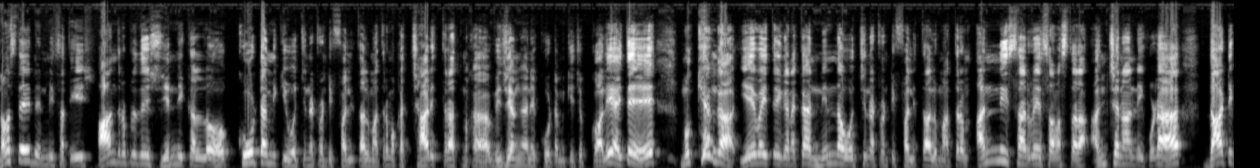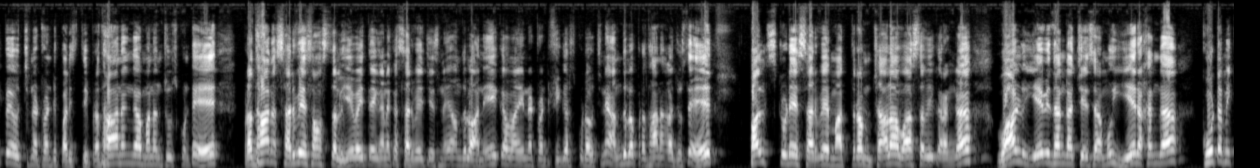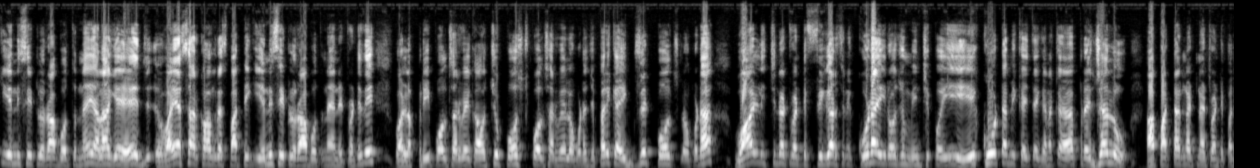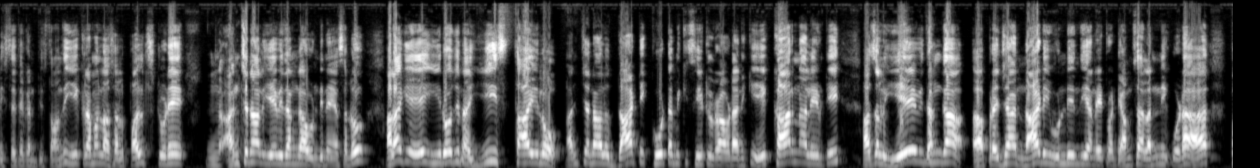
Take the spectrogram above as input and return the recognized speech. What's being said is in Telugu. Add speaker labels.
Speaker 1: నమస్తే నేను మీ సతీష్. ఆంధ్రప్రదేశ్ ఎన్నికల్లో కూటమికి వచ్చినటువంటి ఫలితాలు మాత్రం ఒక చారిత్రాత్మక విజయంగానే కూటమికి చెప్పుకోవాలి. అయితే ముఖ్యంగా ఏవైతే గనక నిన్న వచ్చినటువంటి ఫలితాలు మాత్రం అన్ని సర్వే సంస్థల అంచనాల్ని కూడా దాటిపోయి వచ్చినటువంటి పరిస్థితి. ప్రధానంగా మనం చూసుకుంటే ప్రధాన సర్వే సంస్థలు ఏవైతే గనక సర్వే చేసినాయో అందులో అనేకమైనటువంటి ఫిగర్స్ కూడా వచ్చినాయి. అందులో ప్రధానంగా చూస్తే పల్స్ టుడే సర్వే మాత్రం చాలా వాస్తవికరంగా వాళ్ళు ఏ విధంగా చేశాము ఏ రకంగా కూటమికి ఎన్ని సీట్లు రాబోతున్నాయి? అలాగే వైఎస్ఆర్ కాంగ్రెస్ పార్టీకి ఎన్ని సీట్లు రాబోతున్నాయి అనేటువంటిది వాళ్ళ ప్రీ పోల్ సర్వే కావచ్చు పోస్ట్ పోల్ సర్వేలో కూడా చెప్పారు. ఇక ఎగ్జిట్ పోల్స్లో కూడా వాళ్ళు ఇచ్చినటువంటి ఫిగర్స్ని కూడా ఈరోజు మించిపోయి కూటమికి అయితే గనక ప్రజలు ఆ పట్టం కట్టినటువంటి పరిస్థితి అయితే కనిపిస్తోంది ఈ క్రమంలో అసలు పల్స్ టుడే అంచనాలు ఏ విధంగా ఉండినాయి అసలు? అలాగే ఈ రోజున ఈ స్థాయిలో అంచనాలు దాటి కూటమికి సీట్లు రావడానికి కారణాలు ఏమిటి? అసలు ఏ విధంగా ప్రజా నాడి ఉండింది అనేటువంటి అంశాలన్నీ కూడా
